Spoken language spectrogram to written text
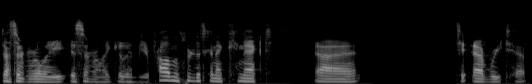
doesn't really isn't really going to be a problem. So we're just going to connect uh, to every tip.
